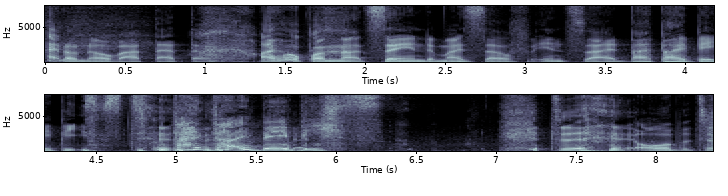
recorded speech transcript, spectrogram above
I don't know about that though i hope i'm not saying to myself inside bye bye babies bye bye, babies. to old to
